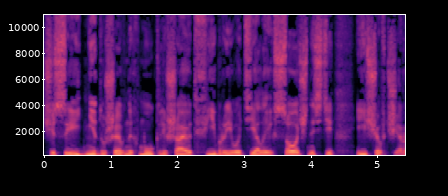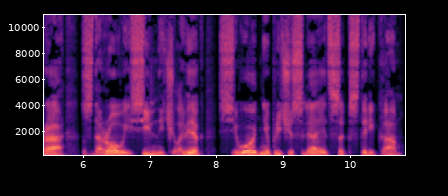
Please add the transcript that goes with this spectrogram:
часы и дни душевных мук лишают фибры его тела их сочности, и еще вчера здоровый и сильный человек сегодня причисляется к старикам.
